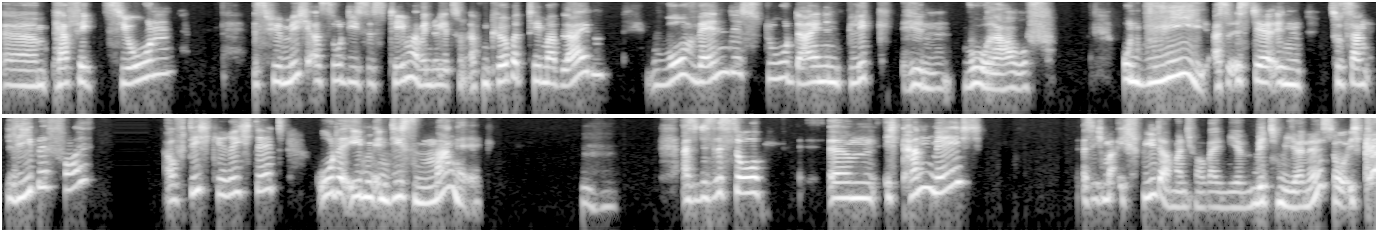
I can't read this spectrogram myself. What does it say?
ähm, Perfektion ist für mich auch so dieses Thema, wenn du jetzt auf dem Körperthema bleiben, wo wendest du deinen Blick hin? Worauf? Und wie? Also ist der in sozusagen liebevoll auf dich gerichtet oder eben in diesem Mangel? Mhm. Also das ist so, ähm, ich kann mich, also ich, ich spiele da manchmal bei mir, mit mir, ne? So, ich kann,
